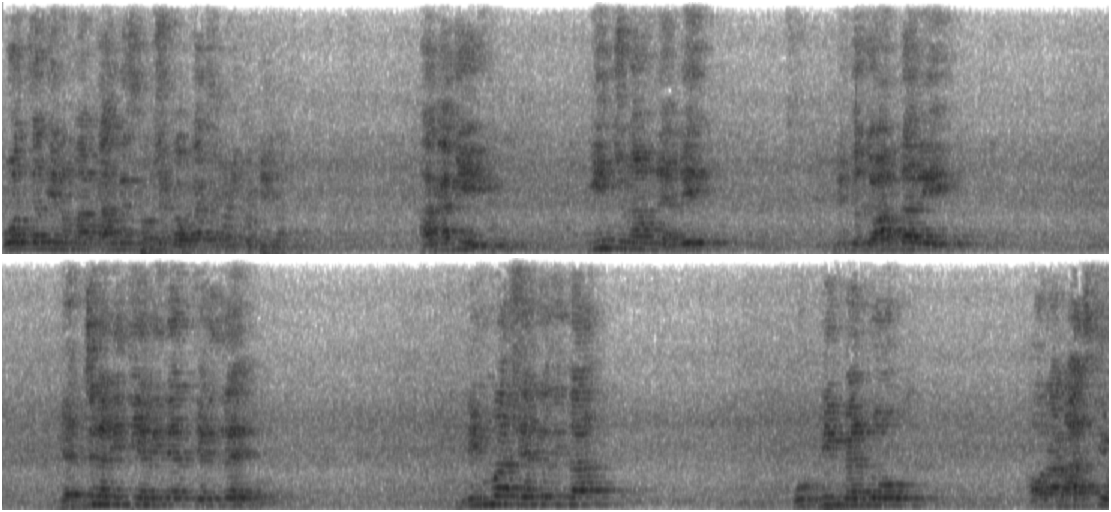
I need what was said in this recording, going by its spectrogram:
ಹೋದ ನಮ್ಮ ಕಾಂಗ್ರೆಸ್ ಪಕ್ಷಕ್ಕೆ ಅವಕಾಶ ಮಾಡಿಕೊಟ್ಟಿಲ್ಲ. ಹಾಗಾಗಿ ಈ ಚುನಾವಣೆಯಲ್ಲಿ ನಿಮ್ದು ಜವಾಬ್ದಾರಿ ಹೆಚ್ಚಿನ ರೀತಿಯಲ್ಲಿದೆ ಅಂತ ಹೇಳಿದ್ರೆ ನಿಮ್ಮ ಕ್ಷೇತ್ರದಿಂದ ಹುಟ್ಟಿ ಬೆಳೆದು ಅವರ ರಾಜಕೀಯ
